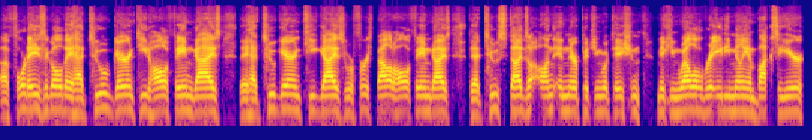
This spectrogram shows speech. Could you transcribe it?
uh, four days ago. They had two guaranteed Hall of Fame guys. They had two guaranteed guys who were first ballot Hall of Fame guys. They had two studs on in their pitching rotation, making well over 80 million bucks a year.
